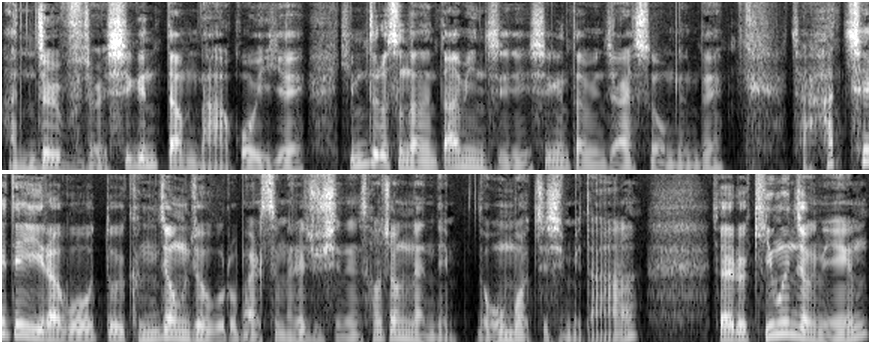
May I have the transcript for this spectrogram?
안절부절 식은땀 나고 이게 힘들어서 나는 땀인지 식은땀인지 알 수 없는데 자 하체데이라고 또 긍정적으로 말씀을 해주시는 서정란님 너무 멋지십니다. 자 그리고 김은정님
